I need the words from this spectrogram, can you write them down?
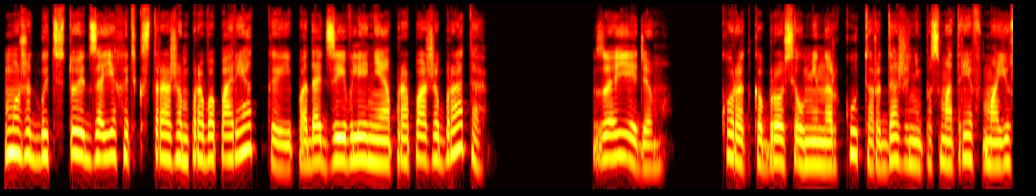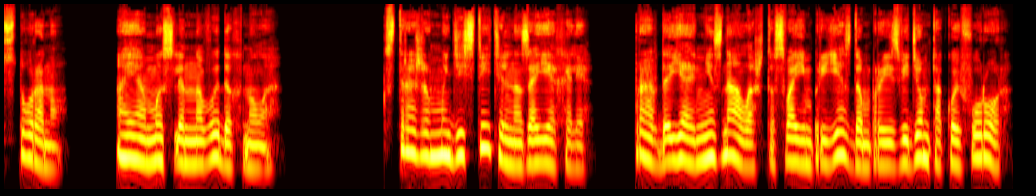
Может быть, стоит заехать к стражам правопорядка и подать заявление о пропаже брата? Заедем. Коротко бросил Минеркутер, даже не посмотрев в мою сторону. А я мысленно выдохнула. К стражам мы действительно заехали. Правда, я не знала, что своим приездом произведем такой фурор.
